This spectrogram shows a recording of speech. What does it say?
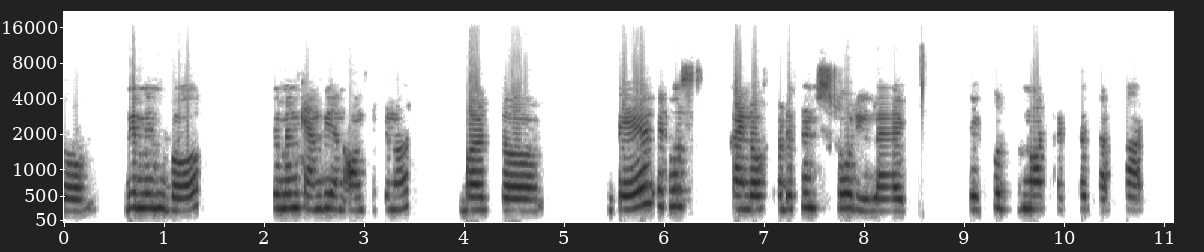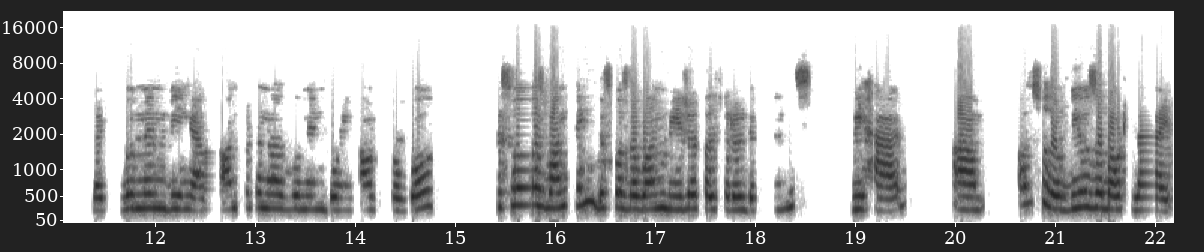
uh, women work, women can be an entrepreneur, but uh, there it was kind of a different story. Like they could not accept that fact. Like women being an entrepreneur, women going out for work, this was one thing. This was the one major cultural difference we had. Um, also, the views about life,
